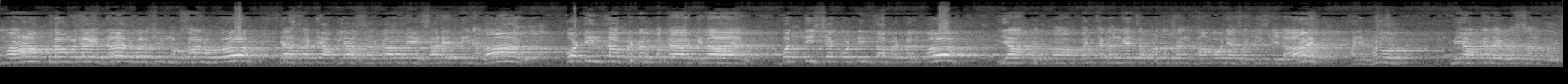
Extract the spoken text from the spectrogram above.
महापुरामध्ये दरवर्षी नुकसान होतं. त्यासाठी आपल्या सरकारने साडेतीन हजार कोटींचा प्रकल्प तयार केला बत्तीसशे कोटींचा प्रकल्प या प्र- पंचगंगेचं प्रदूषण थांबवण्यासाठी आहे. आणि म्हणून मी आपल्याला एवढंच सांगतो.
